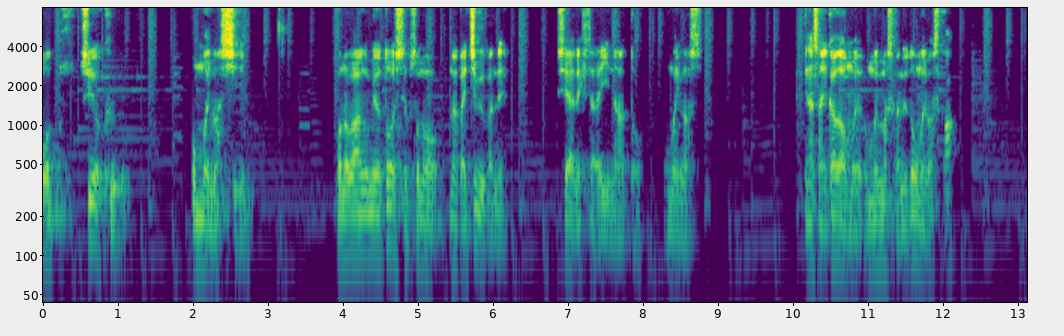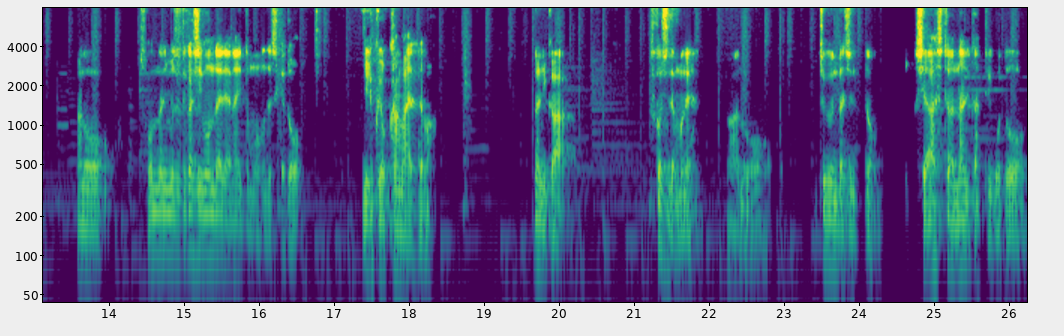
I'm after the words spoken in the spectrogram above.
もう強く思いますし、この番組を通してそのなんか一部がね、シェアできたらいいなと思います。皆さんいかが思い思いますかね？どう思いますか？あの、そんなに難しい問題ではないと思うんですけど、よくよく考えれば。何か、少しでもね、あの、自分たちの幸せとは何かっていうことを、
